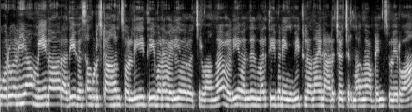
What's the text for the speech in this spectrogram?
ஒரு வழியா மீனா ரதி விஷம் குடிச்சிட்டாங்கன்னு சொல்லி தீபனை வெளியே வர வச்சிருவாங்க. வெளியே வந்து இது மாதிரி தீபன் எங்க வீட்டுல தான் என்ன அடைச்சு வச்சிருந்தாங்க அப்படின்னு சொல்லிடுவான்.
